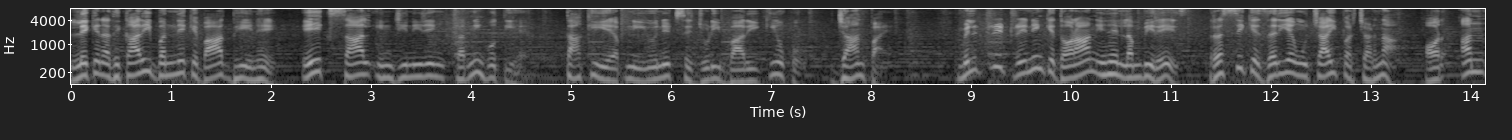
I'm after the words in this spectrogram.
लेकिन अधिकारी बनने के बाद भी इन्हें एक साल इंजीनियरिंग करनी होती है, ताकि ये अपनी यूनिट से जुड़ी बारीकियों को जान पाए। मिलिट्री ट्रेनिंग के दौरान इन्हें लंबी रेस रस्सी के ज़रिए ऊंचाई पर चढ़ना और अन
